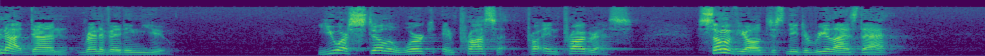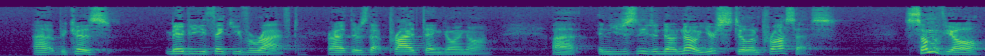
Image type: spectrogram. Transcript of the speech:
not done renovating you. You are still a work in, process, in progress. Some of y'all just need to realize that uh, because maybe you think you've arrived, right? There's that pride thing going on. Uh, and you just need to know no, you're still in process. Some of y'all,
